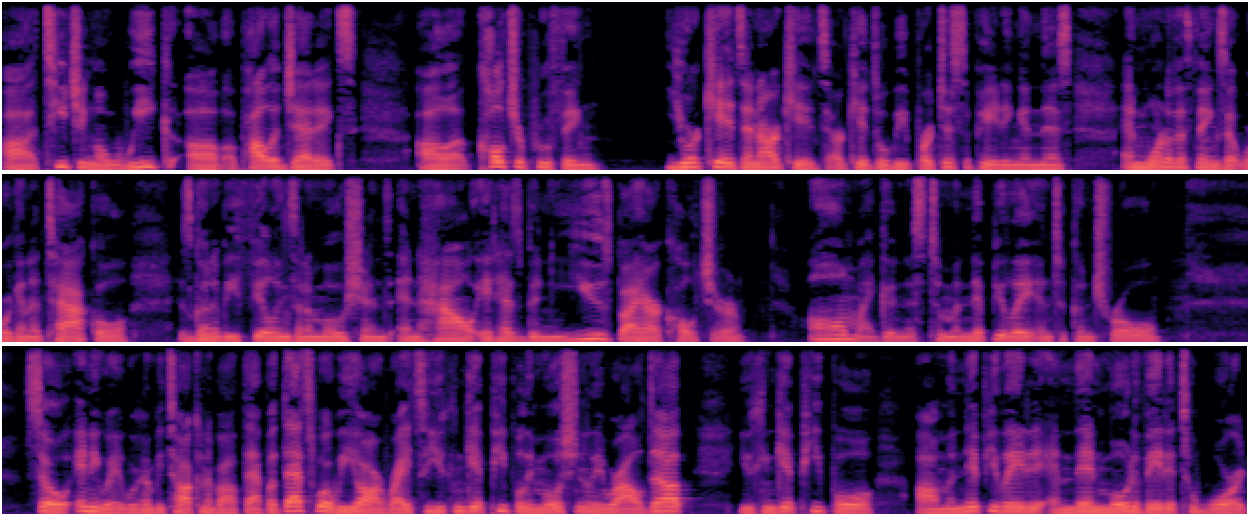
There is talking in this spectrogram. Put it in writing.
uh, teaching a week of apologetics, uh, culture proofing your kids and our kids. Our kids will be participating in this. And one of the things that we're going to tackle is going to be feelings and emotions and how it has been used by our culture. Oh my goodness, to manipulate and to control. So anyway, we're going to be talking about that, but that's where we are, right? So you can get people emotionally riled up, you can get people uh, manipulated, and then motivated toward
